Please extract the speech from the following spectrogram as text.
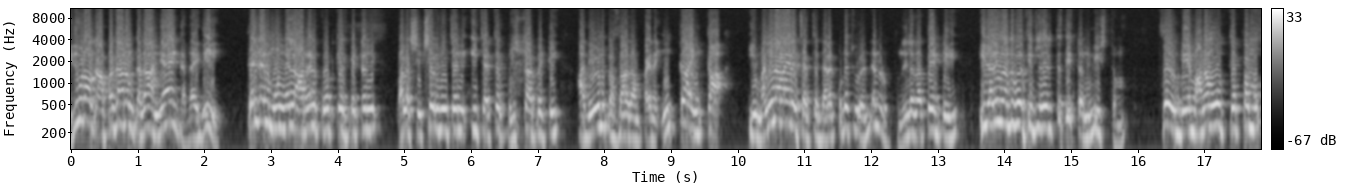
ఇది కూడా ఒక అపచారం కదా? అన్యాయం కదా ఇది? తేల్చండి మూడు నెలలు ఆరు నెలలు కోర్టు కేసు పెట్టండి. వాళ్ళకి శిక్ష విధించండి. ఈ చర్చకు పులిస్టాప్ పెట్టి ఆ దేవుని ప్రసాదం పైన ఇంకా ఇంకా ఈ మలినమైన చర్చ జరగకుండా చూడండి అని అడుగుతుంది. ఇలా తప్పేంటి? ఇది అడిగినందుకు కూడా తిట్లు తిరిగితే తిట్టండి మీ ఇష్టం. సో మేము మనము చెప్పము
